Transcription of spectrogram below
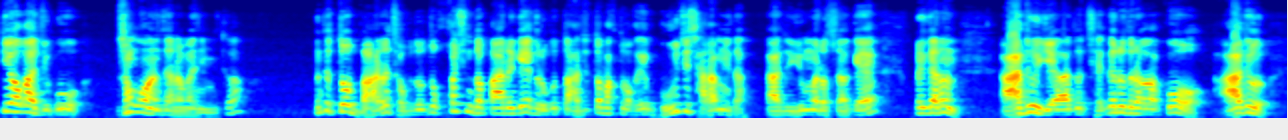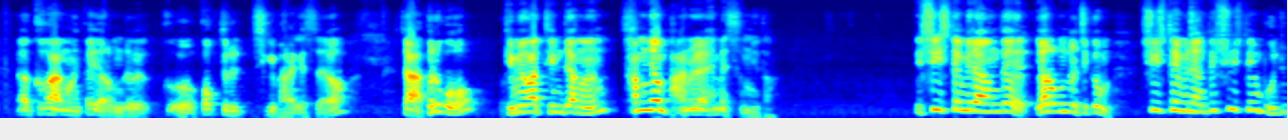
띄워가지고 성공한 사람 아닙니까? 근데 또 말을 저보다도 훨씬 더 빠르게 그리고 또 아주 또박또박하게 무지 잘합니다. 아주 유머러스하게. 그러니까는 아주 얘 아주 제대로 들어갔고 아주 어, 그거 안 하니까 여러분들 그, 꼭 들으시기 바라겠어요. 자 그리고 김영하 팀장은 3년 반을 헤맸습니다. 이 시스템이라는 데 여러분들 지금 시스템이라는데 시스템이 뭔지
